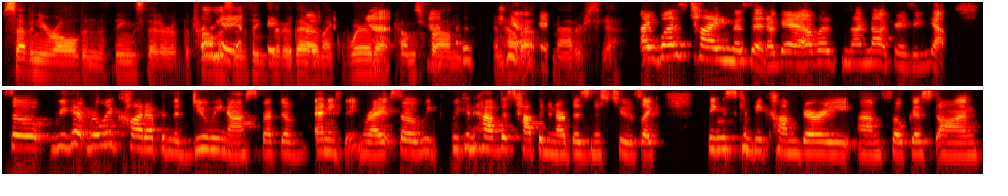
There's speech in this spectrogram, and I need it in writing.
seven year old and the things that are the traumas oh, yeah, yeah. and the things that are there and like where yeah. that comes from and how that okay. matters yeah i was tying this in okay i was i'm not crazy yeah so we get really caught up in the doing aspect of anything right so we we can have this happen in our business too it's like things can become very um, focused on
